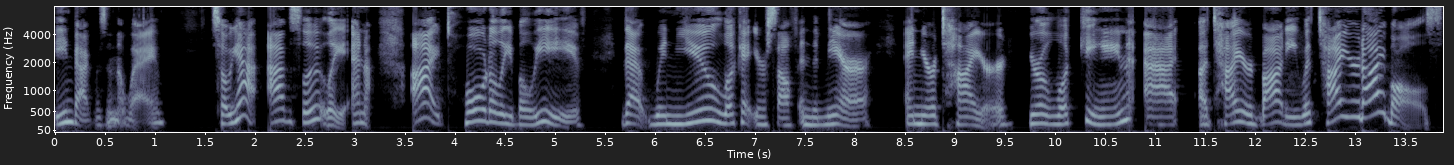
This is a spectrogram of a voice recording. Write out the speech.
beanbag was in the way. So yeah, absolutely. And I totally believe that when you look at yourself in the mirror and you're tired, you're looking at a tired body with tired eyeballs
